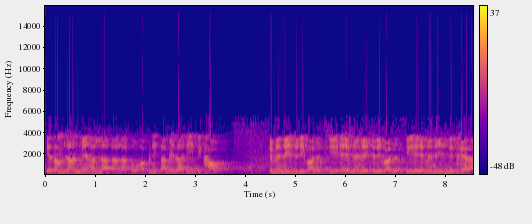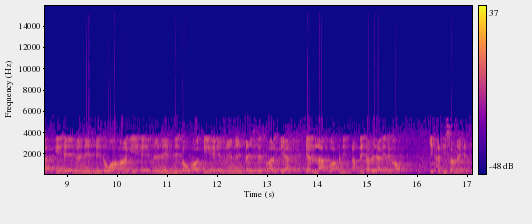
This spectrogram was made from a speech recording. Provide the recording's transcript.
کہ رمضان میں اللہ تعالیٰ کو اپنی تابے داری دکھاؤ۔ کہ میں نے اتنی عبادت کی ہے، میں نے اتنی عبادت کی ہے، میں نے اتنی خیرات کی ہے، میں نے اتنی دعا مانگی ہے، میں نے اتنی توبہ کی ہے، میں نے سے پار کیا کہ اللہ کو اپنی اپنی تابے داری دکھاؤ۔ یہ حدیثوں میں ہے۔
